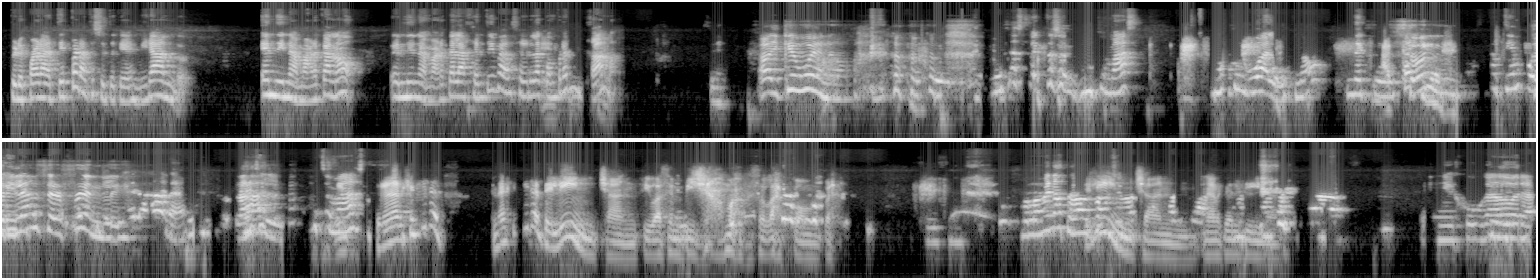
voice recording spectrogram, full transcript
prepárate para que se te quede mirando. En Dinamarca no. En Dinamarca la gente iba a hacer la compra en pijama. ¡Ay, qué bueno! En ese aspecto son mucho más, más iguales, ¿no? De que son tiempo freelancer friendly. mucho más. Pero en Argentina, en Argentina te linchan si vas en pijama a hacer las compras. Por lo menos te vas te linchan en Argentina. Eh, jugadora.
